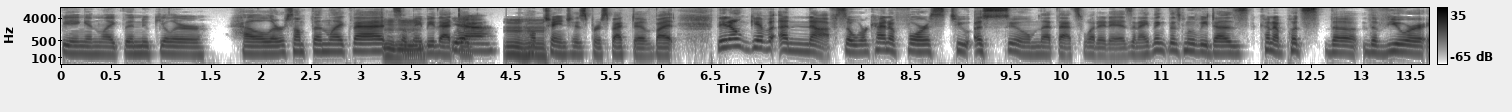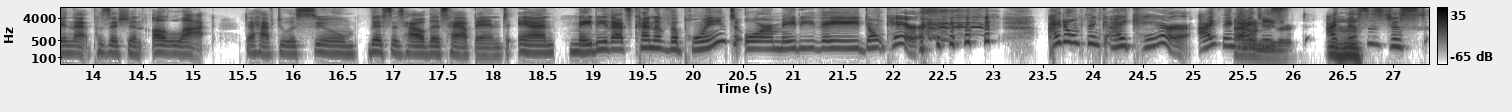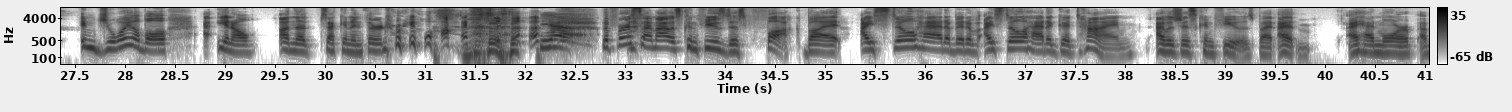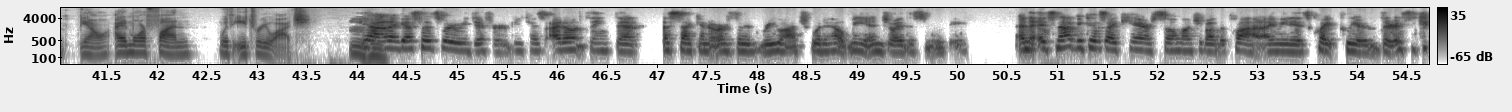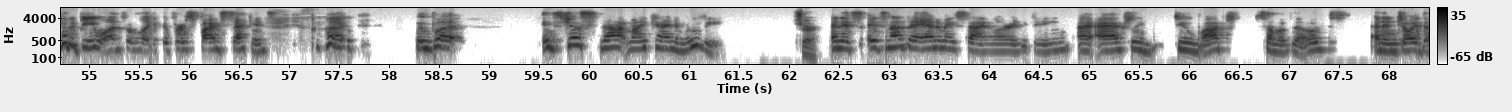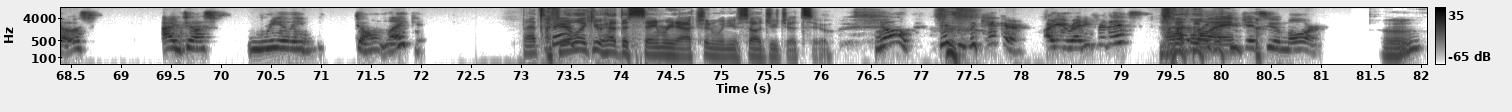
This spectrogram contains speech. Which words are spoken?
being in like the nuclear hell or something like that so Mhm. maybe that did Yeah. Mhm. help change his perspective but they don't give enough so we're kind of forced to assume that that's what it is and i think this movie does kind of puts the the viewer in that position a lot to have to assume this is how this happened and maybe that's kind of the point or maybe they don't care i don't think i care i think I i, don't just either. I, this is just enjoyable you know on the second and third rewatch Yeah. the first time I was confused as fuck, but I still had a bit of I still had a good time. I was just confused, but I I had more uh, you know, I had more fun with each rewatch. Mhm. Yeah, and I guess that's where we differ because I don't think that a second or third rewatch would help me enjoy this movie. And it's not because I care so much about the plot. I mean, it's quite clear that there isn't going to be one from like the first five seconds, but but it's just not my kind of movie. Sure. And it's it's not the anime style or anything. I, I actually do watch some of those and enjoy those. I just really don't like it. That's I feel like you had the same reaction when you saw Jiu Jitsu. No, this is the kicker. Are you ready for this? Oh, I like boy. Jiu Jitsu more. Oh.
